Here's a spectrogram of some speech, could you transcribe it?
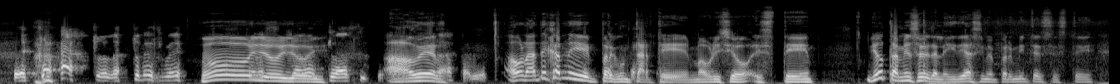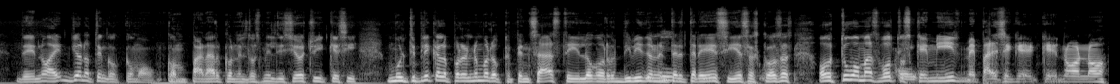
Exacto, las tres veces. Uy, uy, uy. A ver, ahora déjame preguntarte, Mauricio, este, Yo también soy de la idea, si me permites, este, de no hay, yo no tengo como comparar con el 2018 y que si multiplícalo por el número que pensaste y luego divídelo entre tres y esas cosas, o tuvo más votos que mí, me parece que, que no, no,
